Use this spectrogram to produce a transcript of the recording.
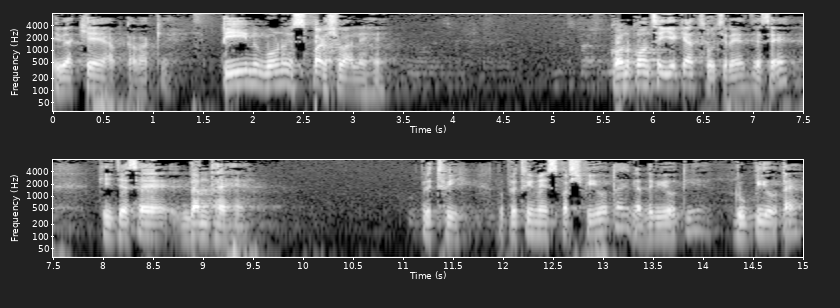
ये व्याख्या है आपका वाक्य। तीन गुण स्पर्श वाले हैं। कौन कौन से ये क्या सोच रहे हैं? जैसे कि जैसे गंध है। पृथ्वी। तो पृथ्वी में स्पर्श भी होता है, गंध भी होती है, रूप भी होता है।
